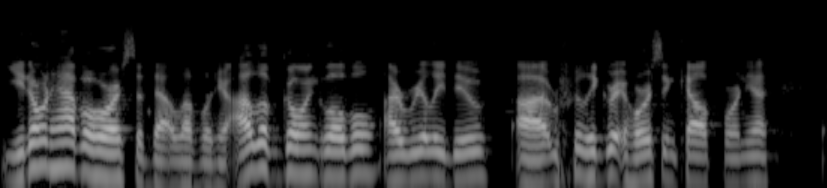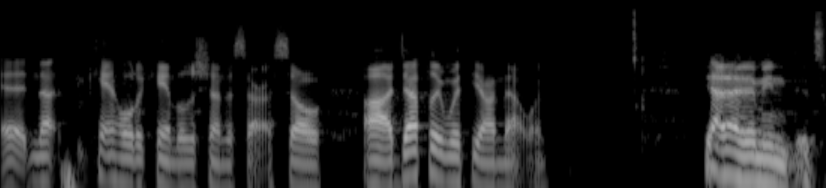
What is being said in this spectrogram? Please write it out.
You don't have a horse of that level in here. I love going global. I really do. Uh, really great horse in California. Uh, not, can't hold a candle to Shantisara. So uh, definitely with you on that one. Yeah, I mean, it's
